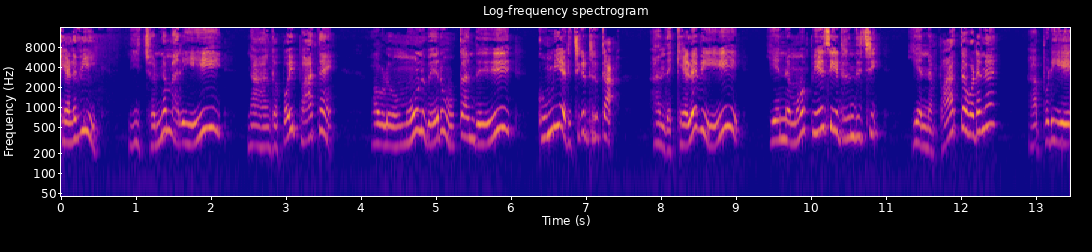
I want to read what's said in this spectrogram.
கிழவி நீ சொன்ன மாதிரி நான் அங்கே போய் பார்த்தேன். அவ்வளோ மூணு பேரும் உட்காந்து கும்மி அடிச்சுக்கிட்டு இருக்கா. அந்த கிழவி என்னமோ பேசிக்கிட்டு இருந்துச்சு. என்னை பார்த்த உடனே அப்படியே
